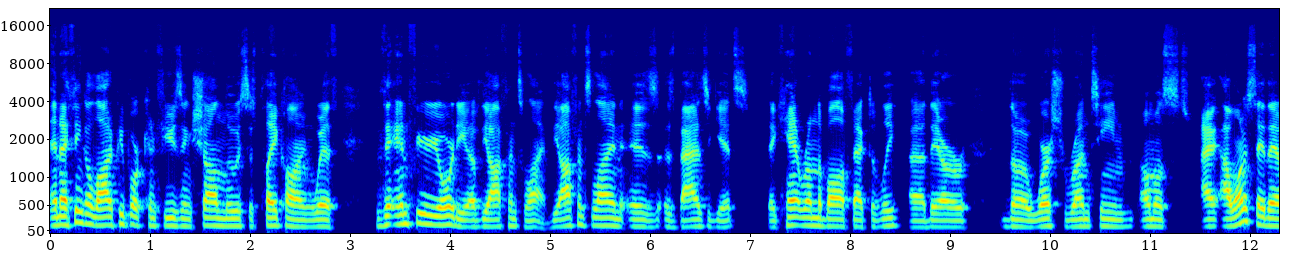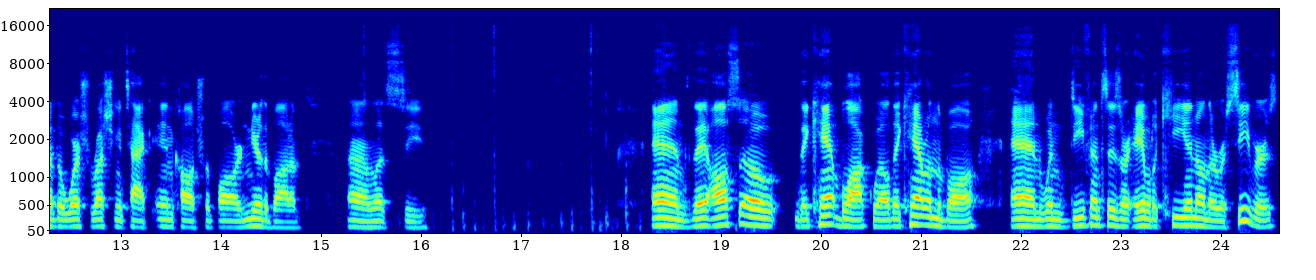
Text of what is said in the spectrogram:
and I think a lot of people are confusing Sean Lewis's play calling with the inferiority of the offensive line. The offensive line is as bad as it gets. They can't run the ball effectively. Uh, they are the worst run team. Almost, I, I want to say they have the worst rushing attack in college football or near the bottom. Uh, let's see. And they also they can't block well. They can't run the ball. And when defenses are able to key in on their receivers,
